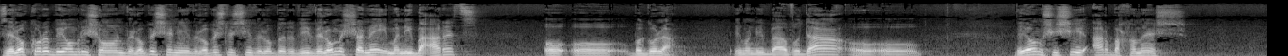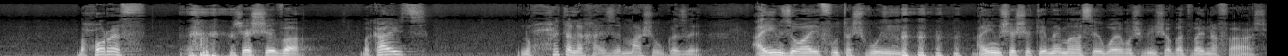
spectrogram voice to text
זה לא קורה ביום ראשון, ולא בשני, ולא בשלישי, ולא ברביעי, ולא משנה אם אני בארץ או, או בגולה. אם אני בעבודה, או, או ביום שישי, ארבע, חמש, בחורף, שש, שבע, בקיץ, נוחת עליך איזה משהו כזה. האם זו העייפות השבועית? האם ששת ימי מעשה וביום השביעי שבת וינפש?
